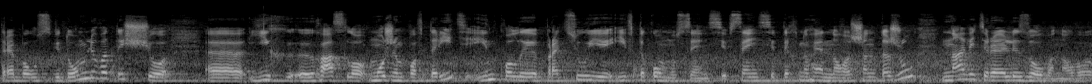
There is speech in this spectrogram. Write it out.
Треба усвідомлювати, що е, їх е, гасло можемо повторити інколи працює і в такому сенсі, в сенсі техногенного шантажу, навіть реалізованого.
